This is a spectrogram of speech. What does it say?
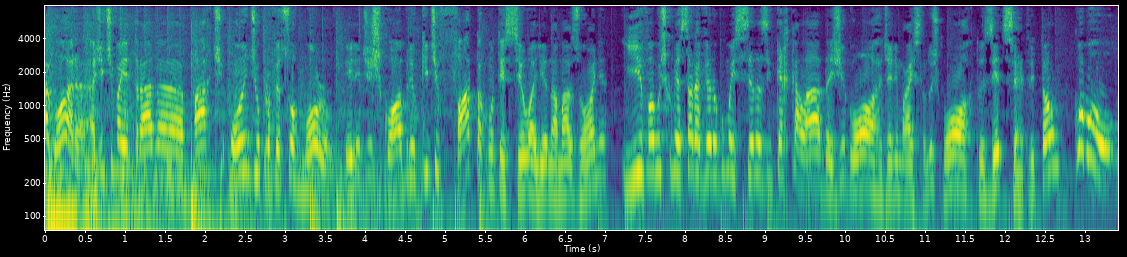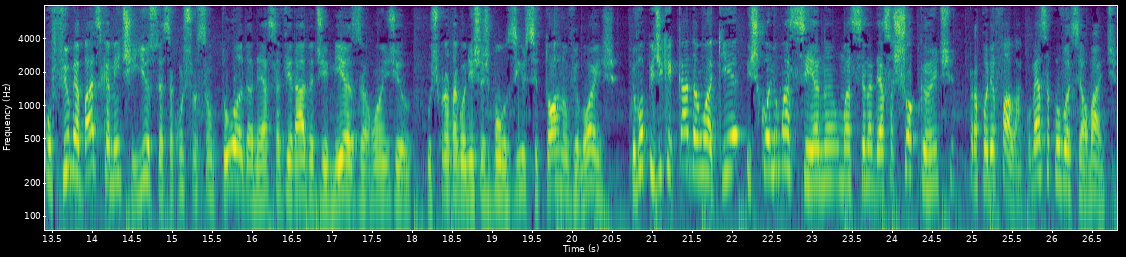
Agora, a gente vai entrar na parte onde o professor Morrow, ele descobre o que de fato aconteceu ali na Amazônia e vamos começar a ver algumas cenas intercaladas de gore, de animais sendo mortos etc. Então, como o filme é basicamente isso, essa construção toda, né, essa virada de mesa onde os protagonistas bonzinhos se tornam vilões, eu vou pedir que cada um aqui escolha uma cena, uma cena dessa chocante pra poder falar. Começa por você, Almighty.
